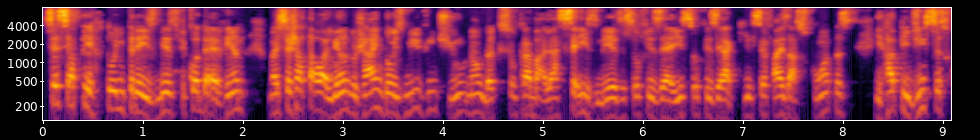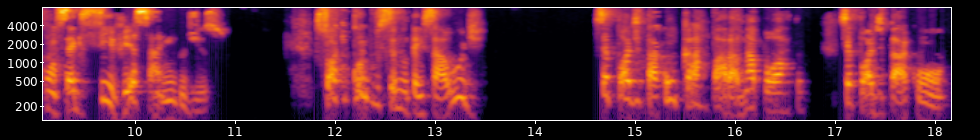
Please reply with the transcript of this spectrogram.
Você se apertou em três meses, ficou devendo, mas você já está olhando já em 2021. Não, daqui se eu trabalhar seis meses, se eu fizer isso, se eu fizer aquilo, você faz as contas e rapidinho você consegue se ver saindo disso. Só que quando você não tem saúde, você pode estar com o carro parado na porta, você pode estar com,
